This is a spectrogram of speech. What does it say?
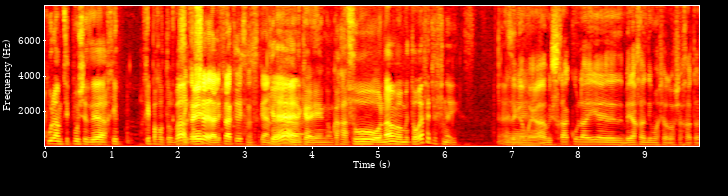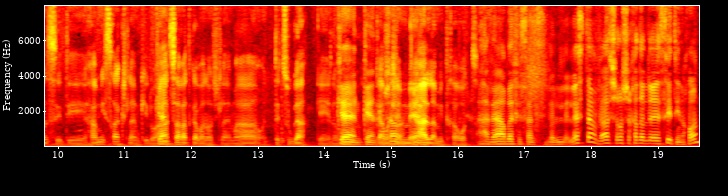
כולם ציפו שזה יהיה הכי הכי פחות טובה. זה קשה, היה לפני ה Christmas, כן. כן, היה- כן, גם ככה עשו עונה מטורפת לפני. זה אה, גם היה משחק אולי אה, ביחד עם ה-3-1 על סיטי, המשחק שלהם, כאילו, כן. ההצהרת כוונות שלהם, התצוגה, כאילו. כן, כן. כמה שהם כן. מעל המתחרות. אה, זה היה 4-0 על לסטר, ואז 3-1 על אה, סיטי, נכון?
